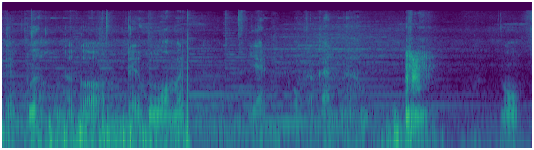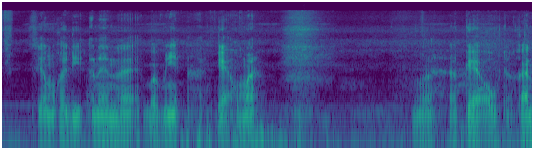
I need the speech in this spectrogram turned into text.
แกะเปลือกแล้วก็แกะหัวมันแยกออกจากกันนะครับโอ้เสียงไม่ค่อยดีอันนั้นแหละแบบนี้แกะออกมาแล้วแกะออกจากกัน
